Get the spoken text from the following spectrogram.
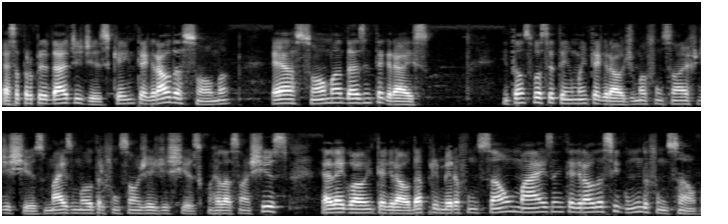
Essa propriedade diz que a integral da soma é a soma das integrais. Então, se você tem uma integral de uma função f de x mais uma outra função g de x com relação a x, ela é igual à integral da primeira função mais a integral da segunda função.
